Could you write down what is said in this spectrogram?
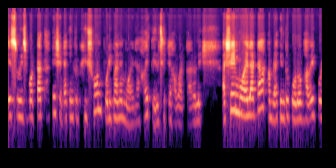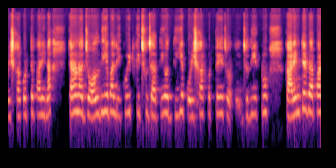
যে সুইচ বোর্ডটা থাকে, সেটা কিন্তু ভীষণ পরিমাণে ময়লা হয় তেলছিটে হওয়ার কারণে। আর সেই ময়লাটা আমরা কিন্তু কোনোভাবেই পরিষ্কার করতে পারি না। কেননা জল দিয়ে বা লিকুইড কিছু জাতীয় দিয়ে পরিষ্কার করতে যদি একটু কারেন্টের ব্যাপার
